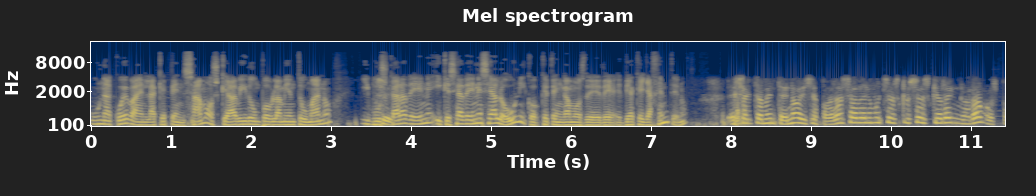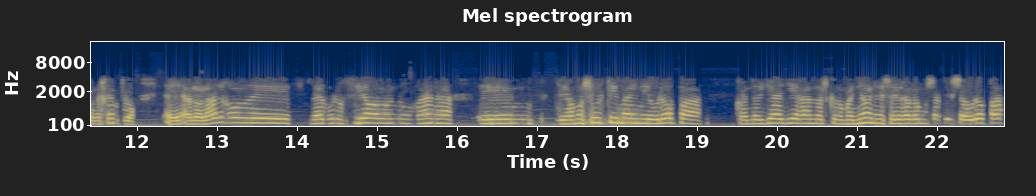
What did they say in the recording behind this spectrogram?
una cueva en la que pensamos que ha habido un poblamiento humano y buscar ADN y que ese ADN sea lo único que tengamos de, de, aquella gente, ¿no? Exactamente, no, y se podrán saber muchas cosas que ahora ignoramos. Por ejemplo, eh, a lo largo de la evolución humana, digamos, última en Europa, cuando ya llegan los cromañones o llegan los sapiens a Europa,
